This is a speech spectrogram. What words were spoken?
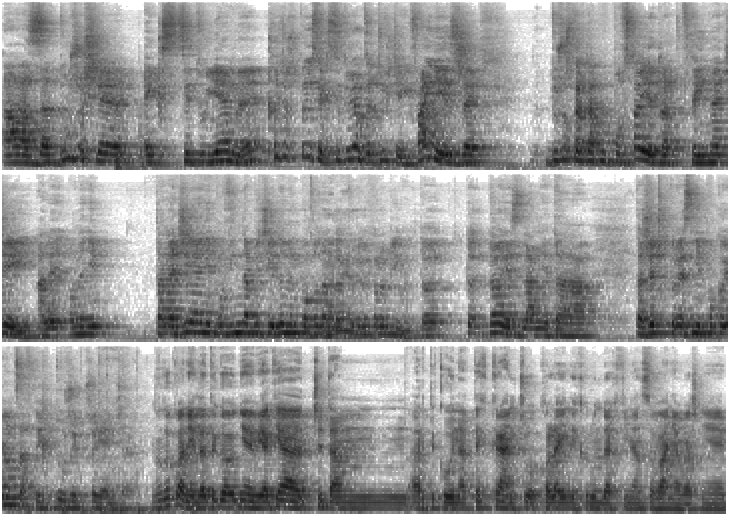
a za dużo się ekscytujemy, chociaż to jest ekscytujące oczywiście i fajnie jest, że dużo startupów powstaje dla, w tej nadziei, ale one nie, ta nadzieja nie powinna być jedynym powodem, No dla którego to robimy. To, to, to jest dla mnie ta, ta rzecz, która jest niepokojąca w tych dużych przejęciach. No dokładnie, dlatego nie wiem, jak ja czytam artykuły na TechCrunchu o kolejnych rundach finansowania właśnie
